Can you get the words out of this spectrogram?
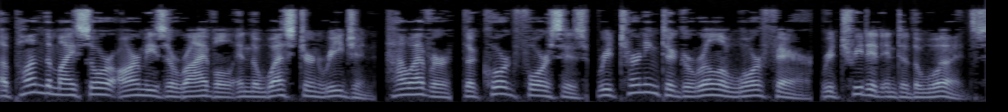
Upon the Mysore army's arrival in the western region, however, the Coorg forces, returning to guerrilla warfare, retreated into the woods.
